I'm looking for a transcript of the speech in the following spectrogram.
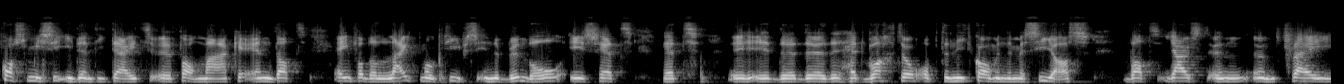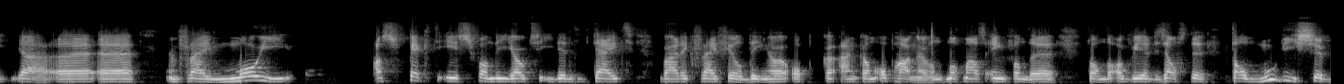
kosmische identiteit uh, van maken. En dat een van de leidmotiefs in de bundel is het, het, de, de, de, het wachten op de niet komende Messias wat juist een, een, vrij, ja, uh, uh, een vrij mooi aspect is van de Joodse identiteit, waar ik vrij veel dingen op, aan kan ophangen. Want nogmaals, een van de, van de ook weer zelfs de Talmoedische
